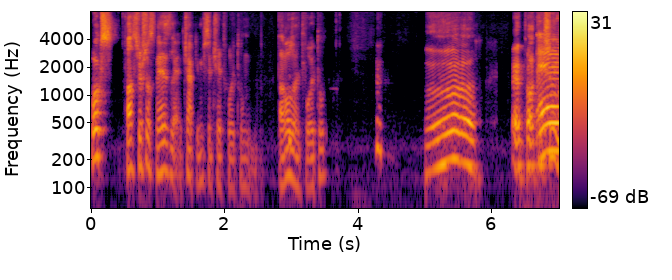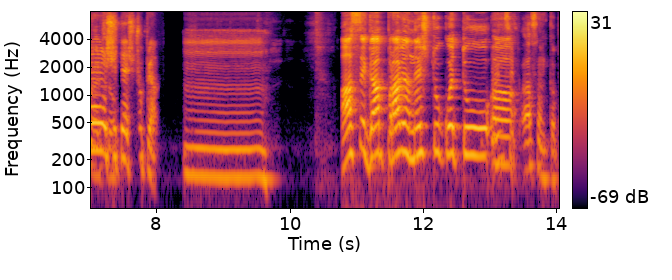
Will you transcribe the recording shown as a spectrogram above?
Фокс, това всъщност не е зле. Чакай, мисля, че е твоето. Дано да е твоето. Е, това Е, ще те щупя. Аз сега правя нещо, което... В А, принцип, аз съм тъп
